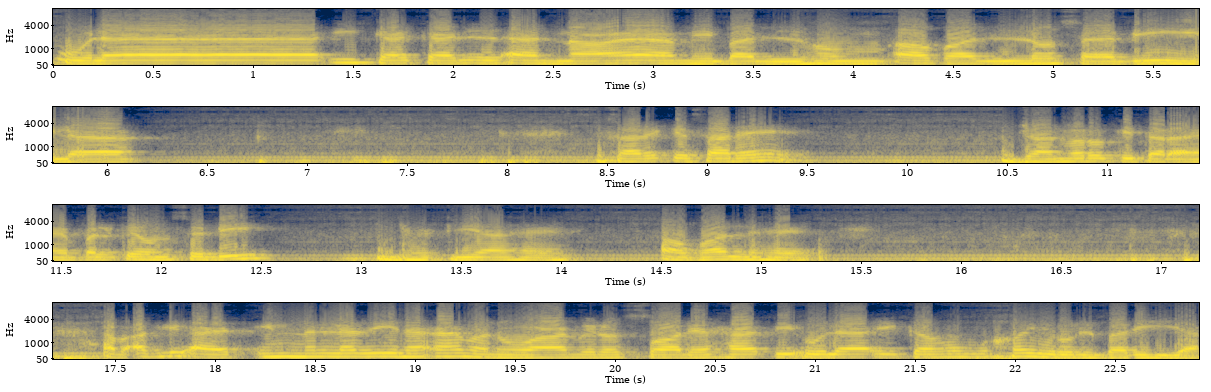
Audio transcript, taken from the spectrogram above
اولئک کالانعام بل هم اضل سبیلا۔ سارے کے سارے جانوروں کی طرح ہے بلکہ ان سے بھی گھٹیا ہے، اول ہے۔ اب اگلی آیت ان الذين امنوا وعملوا الصالحات اولئك هم خير البريه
